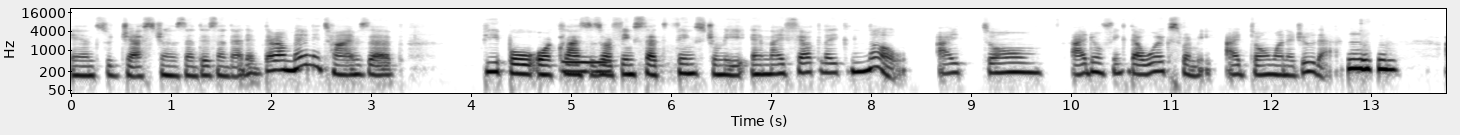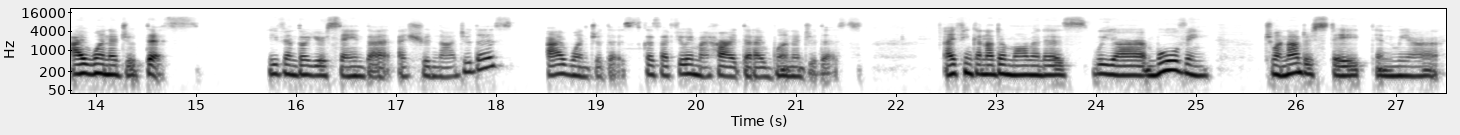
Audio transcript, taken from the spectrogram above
and suggestions and this and that. And there are many times that people or classes mm. or things said things to me, and I felt like, no, I don't. I don't think that works for me. I don't want to do that. Mm-hmm. I want to do this. Even though you're saying that I should not do this, I want to do this because I feel in my heart that I want to do this. I think another moment is we are moving to another state and we are,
